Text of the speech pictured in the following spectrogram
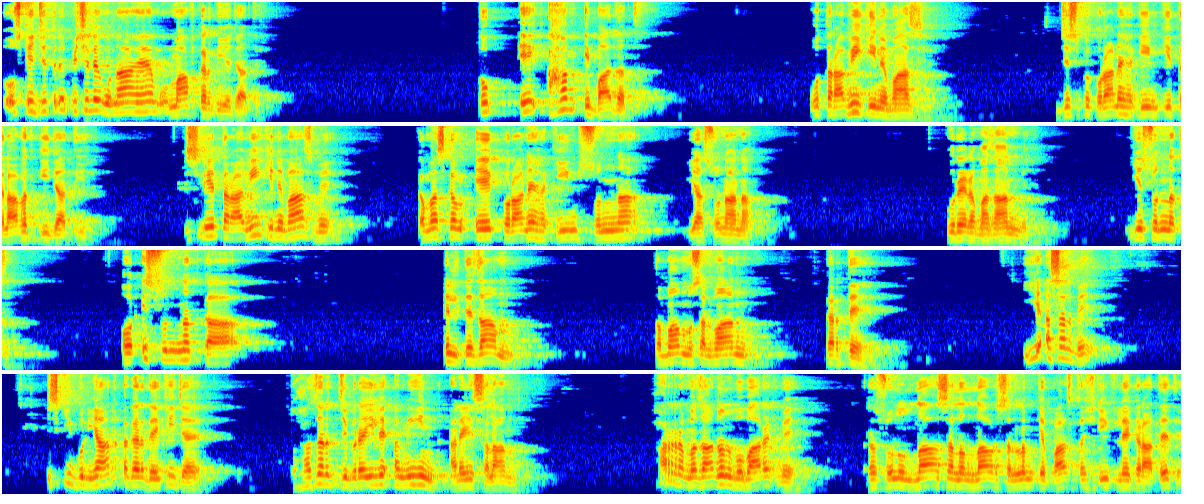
تو اس کے جتنے پچھلے گناہ ہیں، وہ معاف کر دیے جاتے۔ تو ایک اہم عبادت وہ تراوی کی نماز ہے، جس پہ قرآن حکیم کی تلاوت کی جاتی ہے۔ اس لیے تراوی کی نماز میں کم از کم ایک قرآن حکیم سننا یا سنانا۔ پورے رمضان میں یہ سنت ہے۔ اور اس سنت کا التظام تمام مسلمان کرتے ہیں۔ یہ اصل میں اس کی بنیاد اگر دیکھی جائے تو حضرت جبرائیل امین علیہ السلام ہر رمضان المبارک میں رسول اللہ صلی اللہ علیہ وسلم کے پاس تشریف لے کر آتے تھے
